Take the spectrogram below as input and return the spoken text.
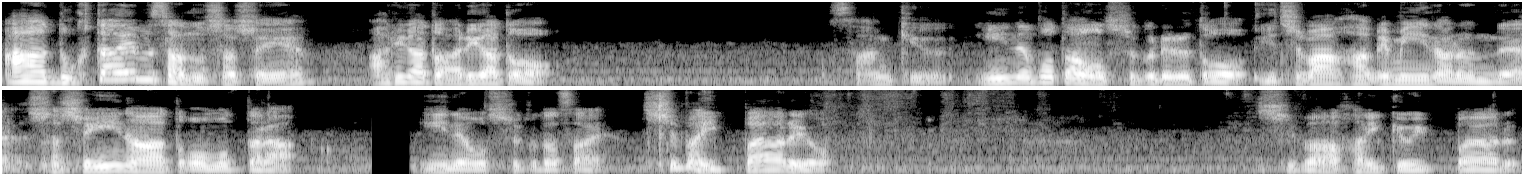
あ、ドクター M さんの写真？ありがとう、ありがとう。サンキュー。いいねボタンを押してくれると一番励みになるんで、写真いいなと思ったら、いいね押してください。千葉いっぱいあるよ。千葉は廃墟いっぱいある。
